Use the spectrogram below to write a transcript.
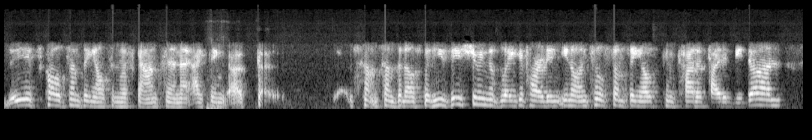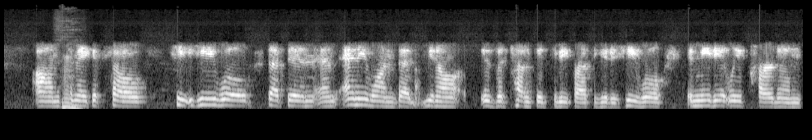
it's called something else in Wisconsin. I, I think uh, some, something else, but he's issuing a blanket pardon, you know, until something else can codified and be done um, hmm. to make it so. He, he will step in, and anyone that you know is attempted to be prosecuted, he will immediately pardon.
